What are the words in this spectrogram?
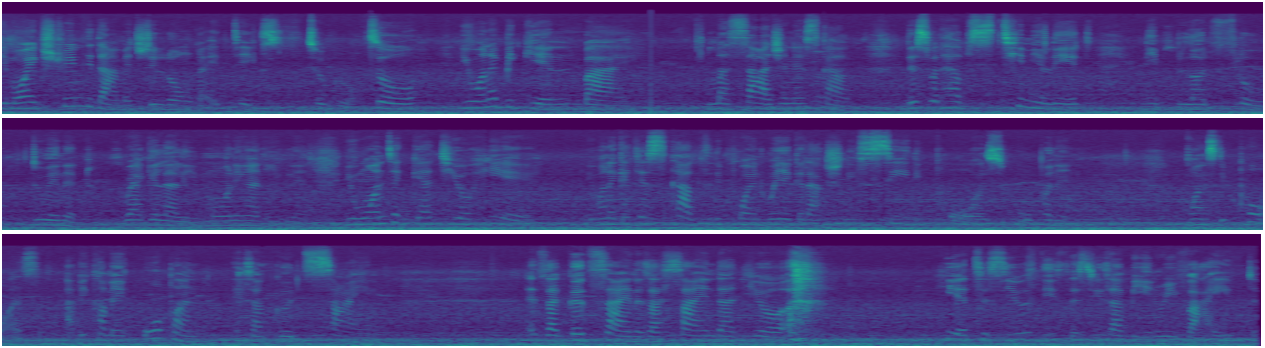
the more extreme the damage the longer it takes to grow. So you want to begin by massaging your scalp. This would help stimulate the blood flow doing it regularly morning and evening. You want to get your hair want to get your scalp to the point where you can actually see the pores opening. Once the pores are becoming open it's a good sign. It's a good sign it's a sign that your hair tissues these tissues are being revived.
